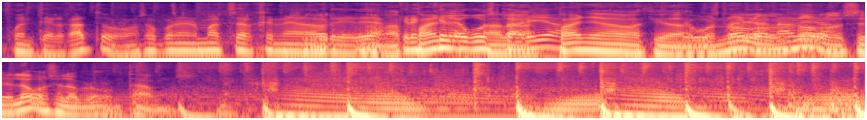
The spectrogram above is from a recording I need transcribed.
Fuente el Gato. Vamos a poner en marcha el generador de A ideas. ¿Crees España- que le a gustaría? la España vaciada. ¿Le Pues no, gustaría lo- a no Nadia? lo sé, luego se lo preguntamos. En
